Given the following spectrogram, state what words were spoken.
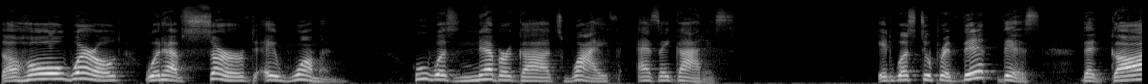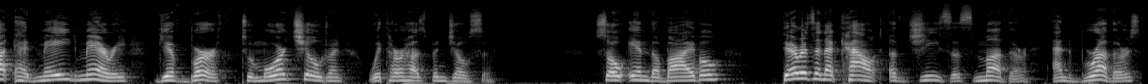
the whole world would have served a woman who was never God's wife as a goddess. It was to prevent this that God had made Mary give birth to more children with her husband Joseph. So in the Bible, there is an account of Jesus' mother and brothers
